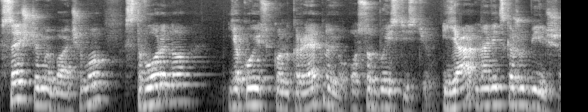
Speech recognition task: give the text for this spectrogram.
все, що ми бачимо, створено якоюсь конкретною особистістю. Я навіть скажу більше.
